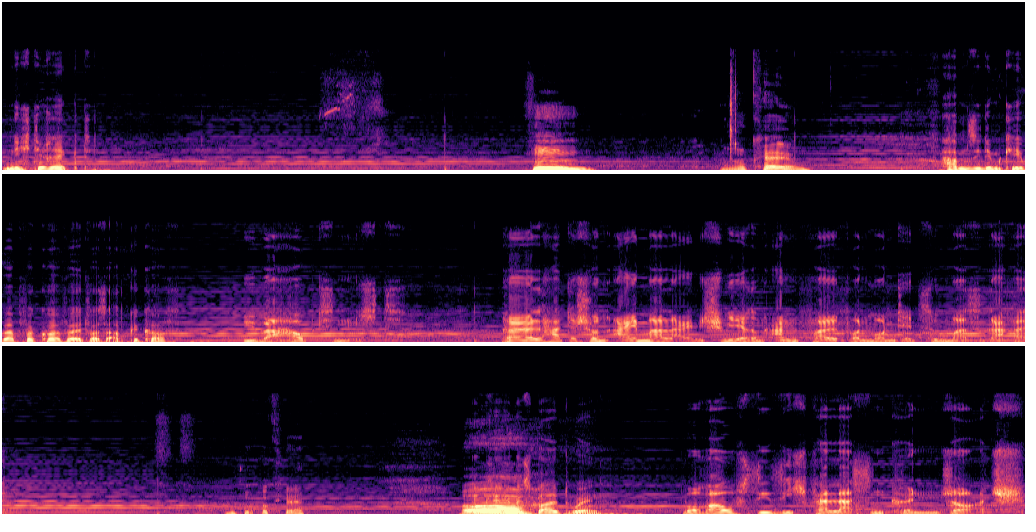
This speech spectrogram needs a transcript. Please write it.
Nicht direkt. Hm. Okay. Haben Sie dem Kebabverkäufer etwas abgekauft? Überhaupt nicht. Pearl hatte schon einmal einen schweren Anfall von Montezumas Rache. Okay. Oh. Okay, bis bald, Dwayne. Worauf Sie sich verlassen können, George.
